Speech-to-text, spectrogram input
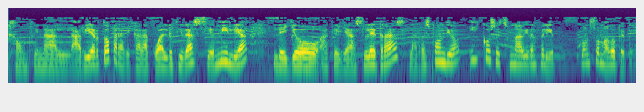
deja un final abierto para que cada cual decida si Emilia leyó aquellas letras, las respondió y cosechó una vida feliz con su amado Pepe.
